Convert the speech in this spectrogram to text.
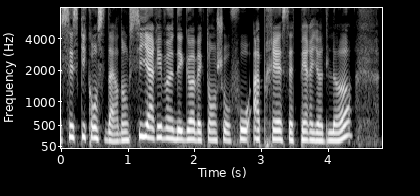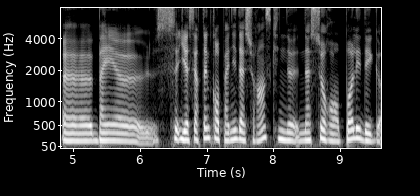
c'est ce qu'ils considèrent. Donc, s'il arrive un dégât avec ton chauffe-eau après cette période-là, euh, ben, euh, il y a certaines compagnies d'assurance qui n'assureront pas les dégâts.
